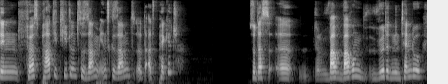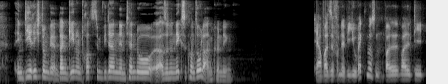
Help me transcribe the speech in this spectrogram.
den First-Party-Titeln zusammen insgesamt äh, als Package? Sodass, äh, wa warum würde Nintendo in die Richtung dann gehen und trotzdem wieder Nintendo, äh, also eine nächste Konsole ankündigen. Ja, weil sie von der Wii U weg müssen, weil, weil die,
